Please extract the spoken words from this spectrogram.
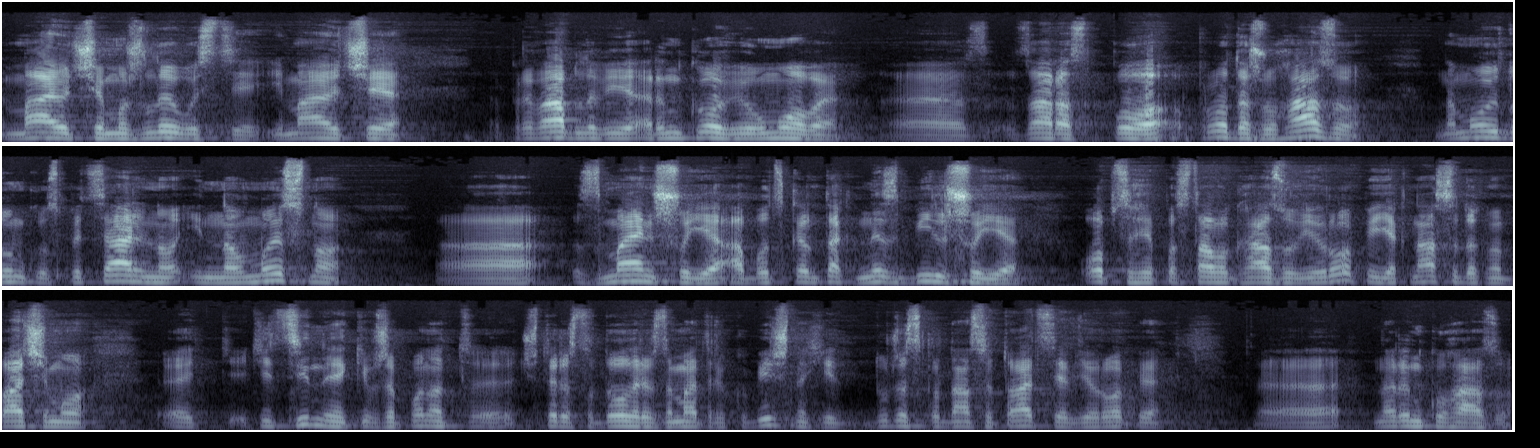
маючи можливості і маючи привабливі ринкові умови е, зараз по продажу газу, на мою думку, спеціально і навмисно е, зменшує або, скажімо так, не збільшує обсяги поставок газу в Європі. Як наслідок, ми бачимо е, ті- ціни, які вже понад е, 400 доларів за метр кубічних, і дуже складна ситуація в Європі е, на ринку газу.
